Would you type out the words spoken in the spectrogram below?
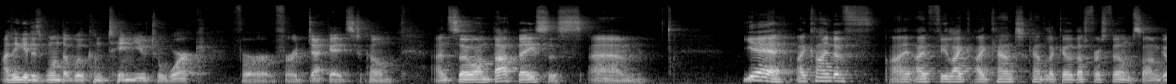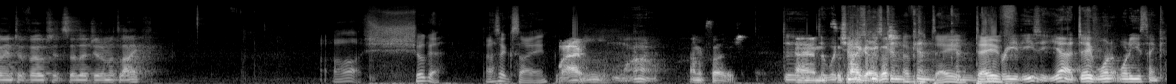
I think it is one that will continue to work for for decades to come. And so on that basis, um, yeah, I kind of I, I feel like I can't can't let go of that first film, so I'm going to vote it's a legitimate like. Oh, sugar. That's exciting. Wow. Wow. I'm excited. The, Um, the so it's my Wachowskis it? can, can, Dave. can Dave. breathe easy. Yeah, Dave. What, what do you think?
